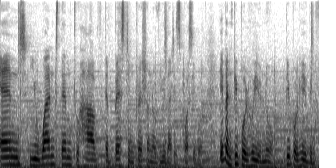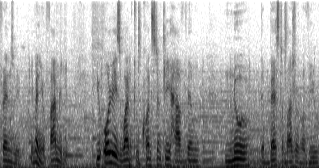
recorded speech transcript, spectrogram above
and you want them to have the best impression of you that is possible. Even people who you know, people who you've been friends with, even your family. You always want to constantly have them know the best version of you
